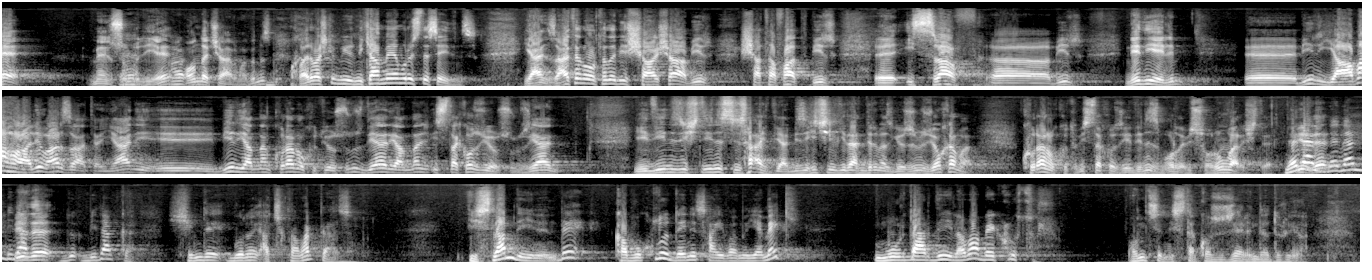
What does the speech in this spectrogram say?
mensubu diye. evet. Onu da çağırmadınız. Bari başka bir nikah memuru isteseydiniz. Yani zaten ortada bir şaşa, bir şatafat, bir e, israf, e, bir ne diyelim e, bir yağma hali var zaten. Yani e, bir yandan Kur'an okutuyorsunuz, diğer yandan istakoz yiyorsunuz. Yani yediğiniz içtiğiniz size ait yani bizi hiç ilgilendirmez gözümüz yok ama Kur'an okutup istakoz yediniz mi orada bir sorun var işte. Neden? bir de, neden? Bir, bir dakika. de bir dakika. Şimdi bunu açıklamak lazım. İslam dininde kabuklu deniz hayvanı yemek murdar değil ama mekruhtur. Onun için istakoz üzerinde duruyor.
